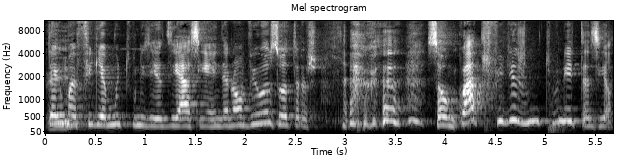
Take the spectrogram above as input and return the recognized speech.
Tem uma filha muito bonita. Eu dizia assim, ainda não viu as outras. São quatro filhas muito bonitas. E ele,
